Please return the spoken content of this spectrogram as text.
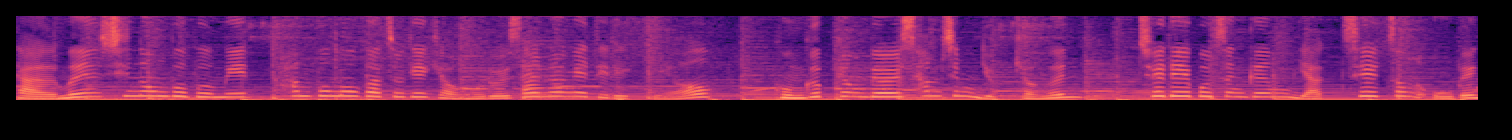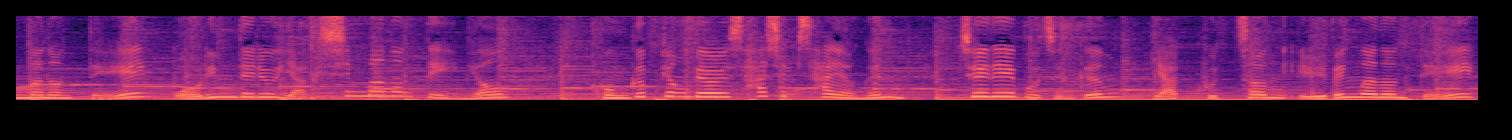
다음은 신혼부부 및 한부모 가족의 경우를 설명해 드릴게요. 공급형별 36형은 최대 보증금 약 7,500만 원대에 월임대료 약 10만 원대이며 공급형별 44형은 최대 보증금 약 9,100만 원대에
